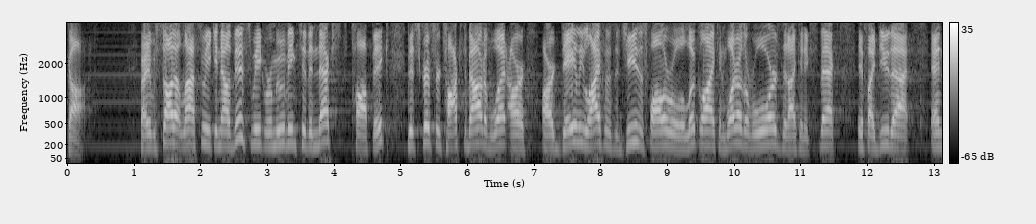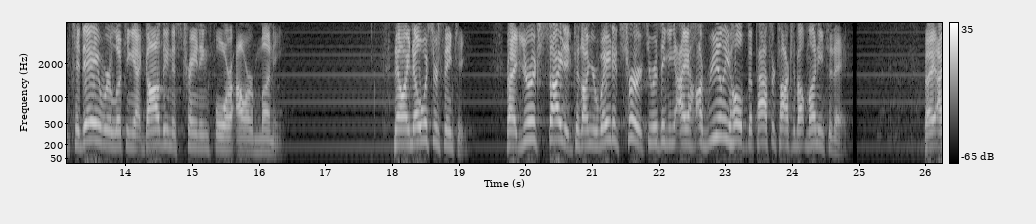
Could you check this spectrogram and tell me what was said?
God. Right, we saw that last week, and now this week we're moving to the next topic that Scripture talks about of what our, our daily life as a Jesus follower will look like and what are the rewards that I can expect if I do that. And today we're looking at godliness training for our money. Now, I know what you're thinking, right? You're excited because on your way to church, you were thinking, I, really hope that Pastor talks about money today. Right? I,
